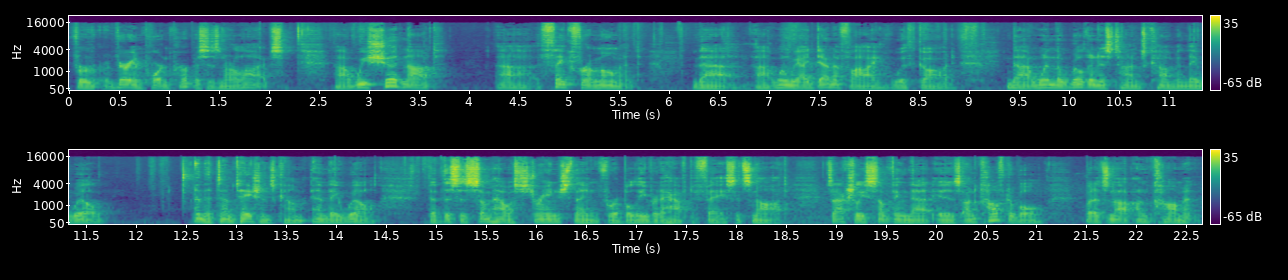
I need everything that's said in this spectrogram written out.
for very important purposes in our lives. Uh, we should not uh, think for a moment that uh, when we identify with God, that when the wilderness times come, and they will, and the temptations come, and they will, that this is somehow a strange thing for a believer to have to face. It's not. It's actually something that is uncomfortable, but it's not uncommon.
